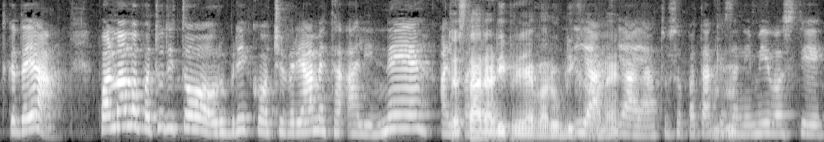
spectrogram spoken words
Tako da ja. Pol imamo pa tudi to rubriko, če verjamete ali ne. Ali To je pa, stara Riprijeva rubrika. Ja, ne? ja, ja, to so pa take uh -huh. zanimivosti.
